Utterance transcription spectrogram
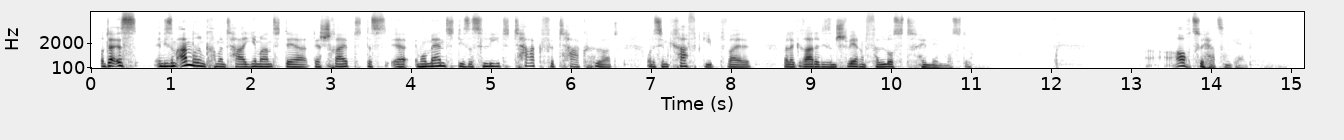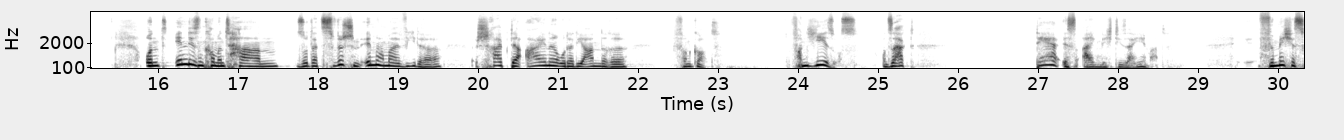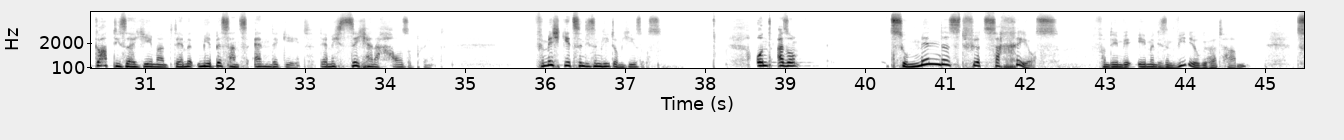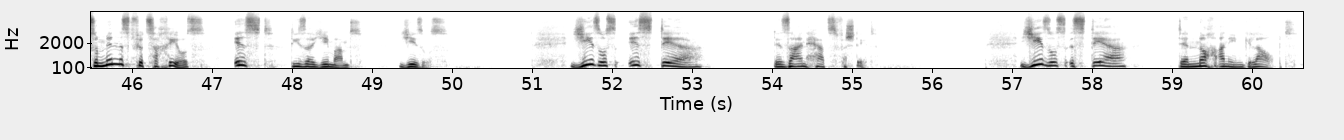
Und da ist in diesem anderen Kommentar jemand, der, der schreibt, dass er im Moment dieses Lied Tag für Tag hört und es ihm Kraft gibt, weil, weil er gerade diesen schweren Verlust hinnehmen musste. Auch zu Herzen gehend. Und in diesen Kommentaren, so dazwischen immer mal wieder, schreibt der eine oder die andere von Gott, von Jesus und sagt, der ist eigentlich dieser jemand. Für mich ist Gott dieser jemand, der mit mir bis ans Ende geht, der mich sicher nach Hause bringt. Für mich geht es in diesem Lied um Jesus. Und also zumindest für Zachäus, von dem wir eben in diesem Video gehört haben, zumindest für Zachäus ist dieser jemand Jesus. Jesus ist der, der sein Herz versteht. Jesus ist der, der noch an ihn glaubt.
